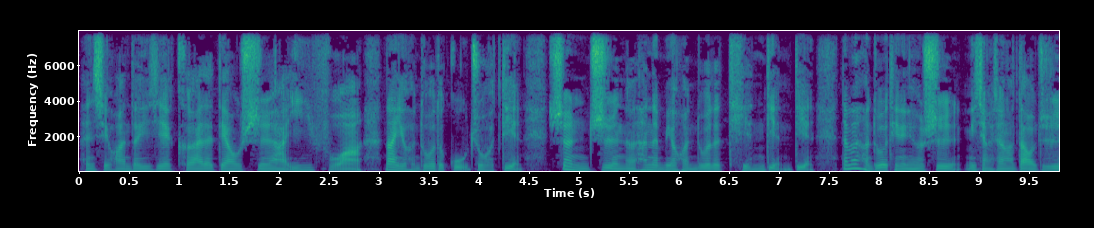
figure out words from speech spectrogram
很喜欢的一些可爱的吊饰啊、衣服啊，那有很多的古着店，甚至呢，它那边有很多的甜点店，那边很多的甜点都是你想象得到，就是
